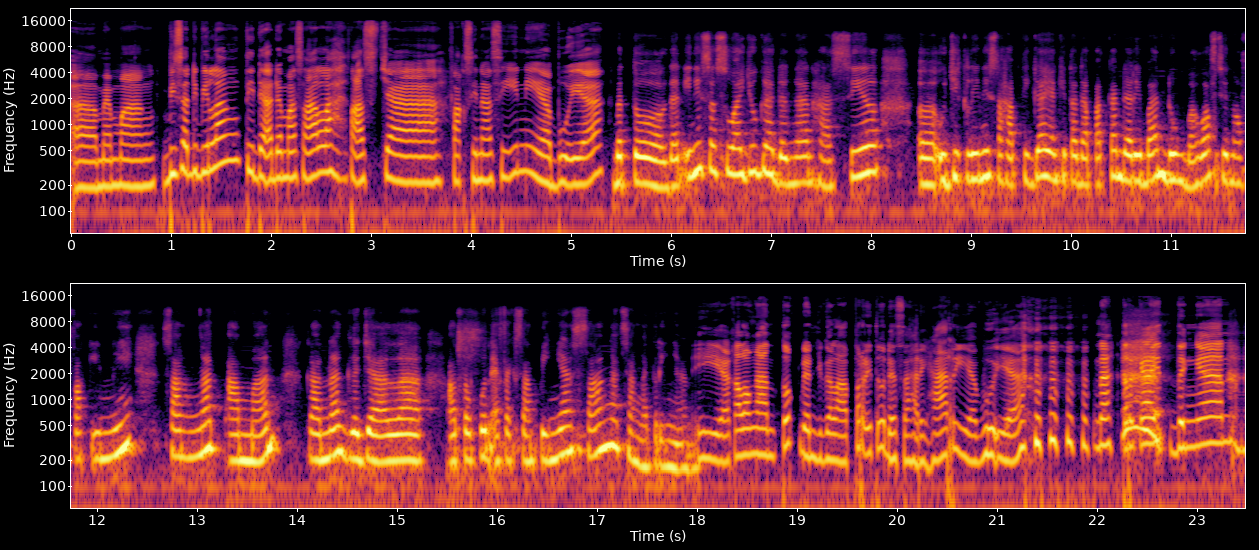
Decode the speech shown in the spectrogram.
uh, memang bisa dibilang tidak ada masalah pasca vaksinasi ini ya, Bu ya. Betul, dan ini sesuai juga dengan hasil uh, uji klinis tahap 3 yang kita dapatkan dari Bandung bahwa Sinovac ini sangat aman karena gejala ataupun efek sampingnya sangat-sangat ringan. Iya, kalau ngantuk dan juga lapar itu udah sehari-hari ya Bu ya. nah, terkait dengan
